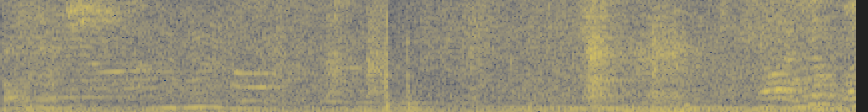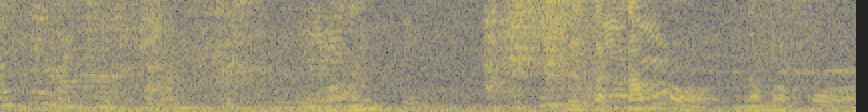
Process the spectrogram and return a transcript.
Bonus. Is that one thing or two things? One. things. There's a couple. Number four.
